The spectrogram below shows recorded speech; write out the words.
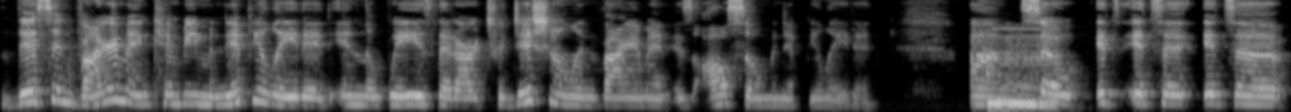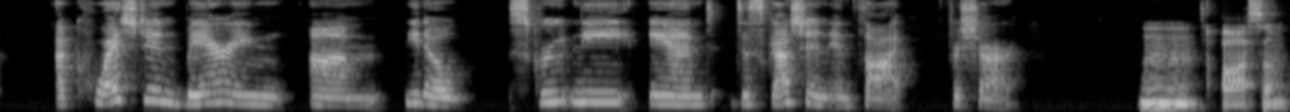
this environment can be manipulated in the ways that our traditional environment is also manipulated. Um, mm. So it's it's a it's a a question bearing um, you know scrutiny and discussion and thought for sure. Mm, awesome.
